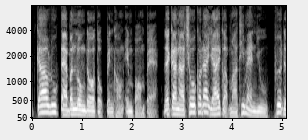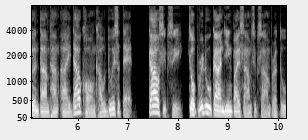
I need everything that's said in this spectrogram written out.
29 ลูกแต่บรรลงดอร์ตกเป็นของเอ็มปอมแปและกานาโชก็ได้ย้ายกลับมาที่แมนยูเพื่อเดินตามทางไอดอลของเขาด้วยสเตต 94 จบฤดูกาลยิงไป 33 ประตู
